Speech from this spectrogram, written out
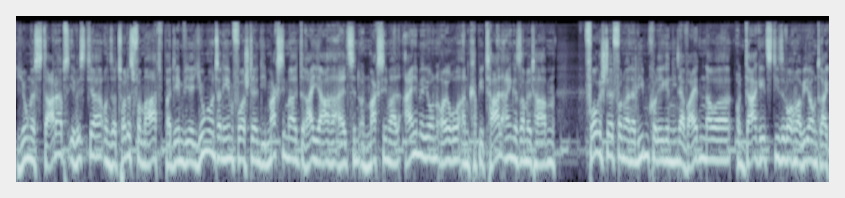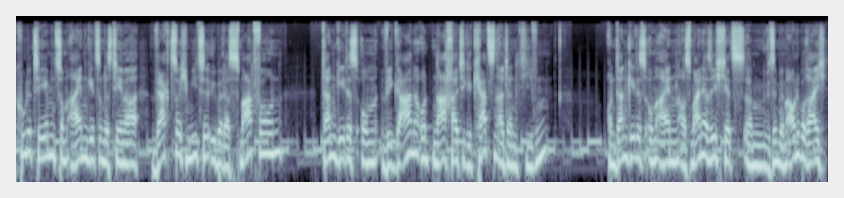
junge Startups. Ihr wisst ja, unser tolles Format, bei dem wir junge Unternehmen vorstellen, die maximal drei Jahre alt sind und maximal eine Million Euro an Kapital eingesammelt haben. Vorgestellt von meiner lieben Kollegin Nina Weidenauer. Und da geht es diese Woche mal wieder um drei coole Themen. Zum einen geht es um das Thema Werkzeugmiete über das Smartphone. Dann geht es um vegane und nachhaltige Kerzenalternativen. Und dann geht es um ein, aus meiner Sicht, jetzt ähm, sind wir im Autobereich,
